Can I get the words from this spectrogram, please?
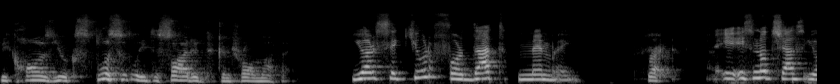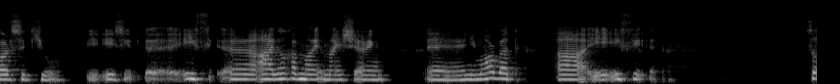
because you explicitly decided to control nothing. you are secure for that membrane. Right. It's not just you are secure. Uh, if uh, I don't have my my sharing anymore, but uh, if you, so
